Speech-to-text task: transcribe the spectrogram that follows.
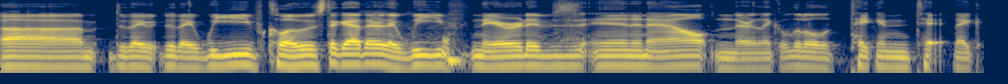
Um, do they do they weave clothes together? They weave narratives in and out, and they're like a little taken, t- like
